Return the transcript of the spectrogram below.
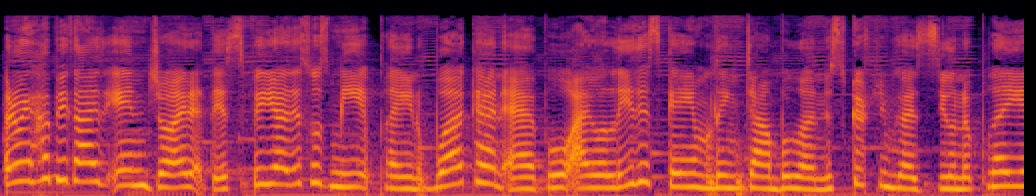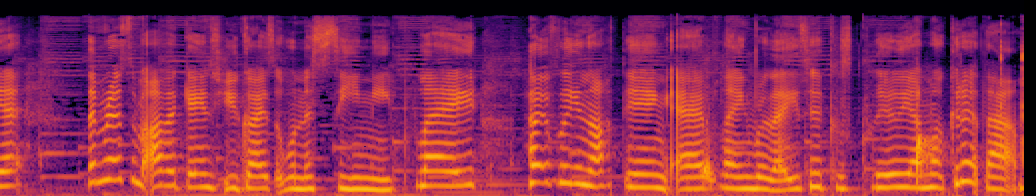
But anyway, hope you guys enjoyed this video. This was me playing Work at an Airport. I will leave this game linked down below in the description if you guys do want to play it. Let me know some other games you guys want to see me play. Hopefully nothing airplane related because clearly I'm not good at that.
